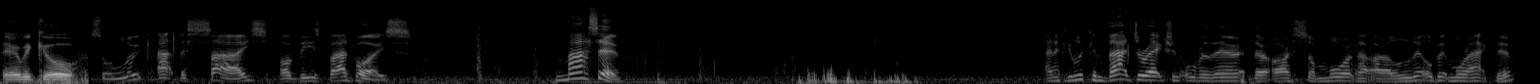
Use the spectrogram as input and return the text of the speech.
There we go. So look at the size of these bad boys. Massive. And if you look in that direction over there, there are some more that are a little bit more active.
